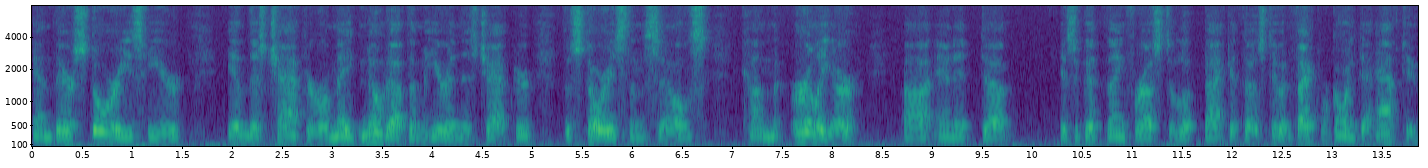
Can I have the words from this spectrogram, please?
and their stories here in this chapter, or made note of them here in this chapter. The stories themselves come earlier, uh, and it uh, is a good thing for us to look back at those too. In fact, we're going to have to,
